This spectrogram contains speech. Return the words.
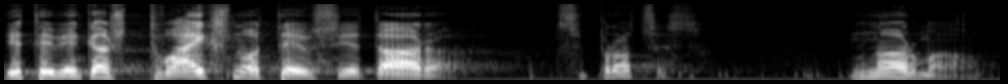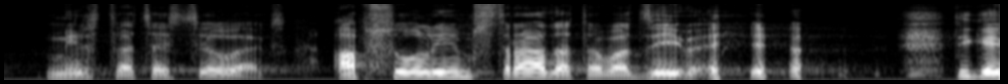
ja te vienkārši tvaiks no tevis iet ārā, tas ir process. Normāli. Mirst vecais cilvēks. Apsolījums strādā tavā dzīvē. Tikai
